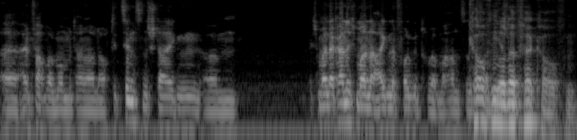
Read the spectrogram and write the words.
Äh, einfach weil momentan halt auch die Zinsen steigen. Ähm, ich meine, da kann ich mal eine eigene Folge drüber machen. Kaufen oder verkaufen?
